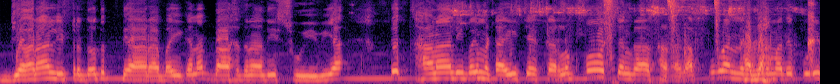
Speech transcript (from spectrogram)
11 ਲੀਟਰ ਦੁੱਧ ਤਿਆਰ ਆ ਬਾਈ ਕਹਿੰਦਾ 10 ਦਿਨਾਂ ਦੀ ਸੂਈ ਵੀ ਆ। ਤੇ ਥਾਣਾ ਦੀ ਬਾਈ ਮਟਾਈ ਚੈੱਕ ਕਰ ਲਓ ਬਹੁਤ ਚੰਗਾ ਥਾਣਾ ਦਾ ਪੂਰਾ ਨਕਰਮਾ ਤੇ ਪੂਰੀ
